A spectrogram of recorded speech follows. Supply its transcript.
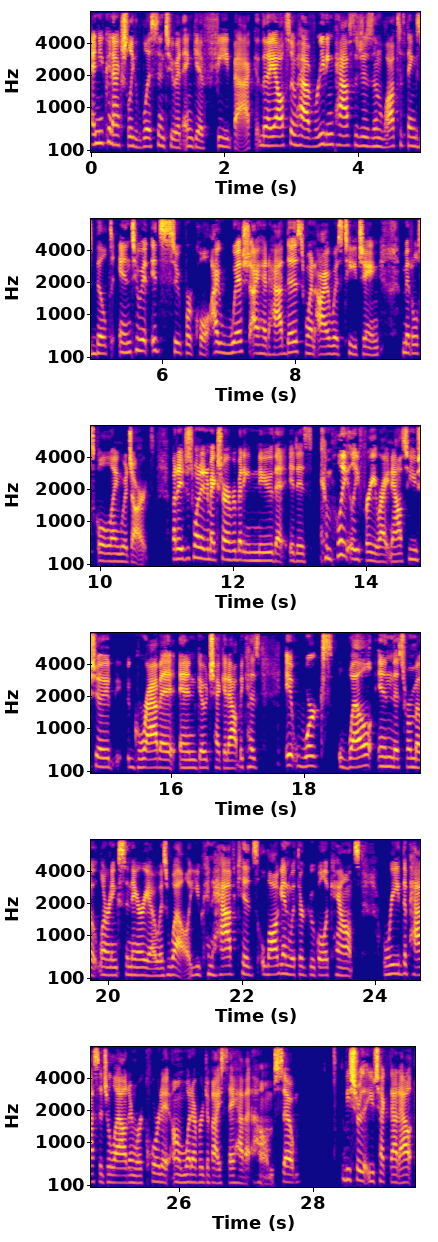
and you can actually listen to it and give feedback. They also have reading passages and lots of things built into it. It's super cool. I wish I had had this when I was teaching middle school language arts, but I just wanted to make sure everybody knew that it is completely free right now. So you should grab it and go check it out because it works well in this remote learning scenario as well. You can have kids log in with their Google accounts, read the passage aloud, and record it on whatever device they have at home. So be sure that you check that out.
